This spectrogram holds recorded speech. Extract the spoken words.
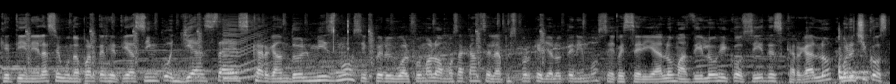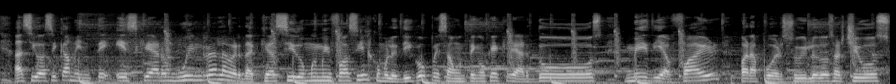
que tiene la segunda parte del GTA 5 Ya está descargando el mismo, sí, pero igual forma lo vamos a cancelar pues porque ya lo tenemos eh, Pues sería lo más ilógico, sí, descargarlo. Bueno chicos, así básicamente es crear un WinRAR La verdad que ha sido muy muy fácil. Como les digo, pues aún tengo que crear dos Mediafire Para poder subir los dos archivos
